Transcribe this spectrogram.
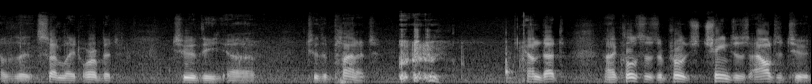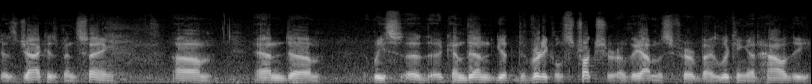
of the satellite orbit to the uh, to the planet. and that uh, closest approach changes altitude, as Jack has been saying, um, and um, we uh, can then get the vertical structure of the atmosphere by looking at how the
